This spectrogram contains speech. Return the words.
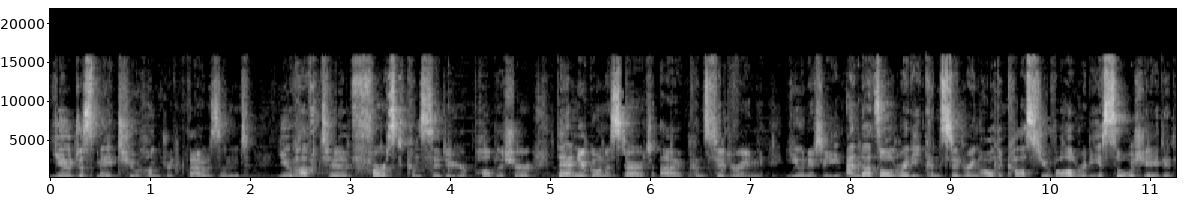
you just made 200,000 you have to first consider your publisher, then you're going to start uh, considering Unity, and that's already considering all the costs you've already associated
